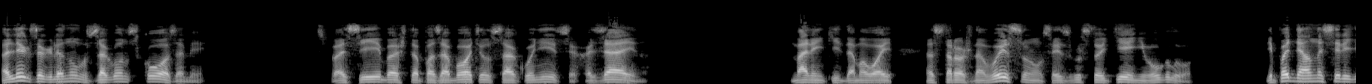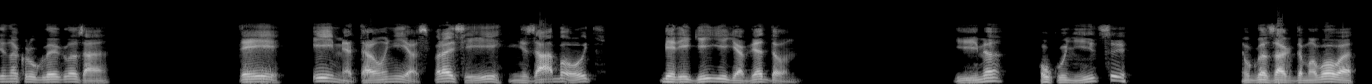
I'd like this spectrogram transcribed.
Олег заглянул в загон с козами. Спасибо, что позаботился о кунице, хозяин. Маленький домовой осторожно высунулся из густой тени в углу и поднял на середину круглые глаза. — Ты имя-то у нее спроси, не забудь. Береги ее, ведун. — Имя? У куницы? В глазах домового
